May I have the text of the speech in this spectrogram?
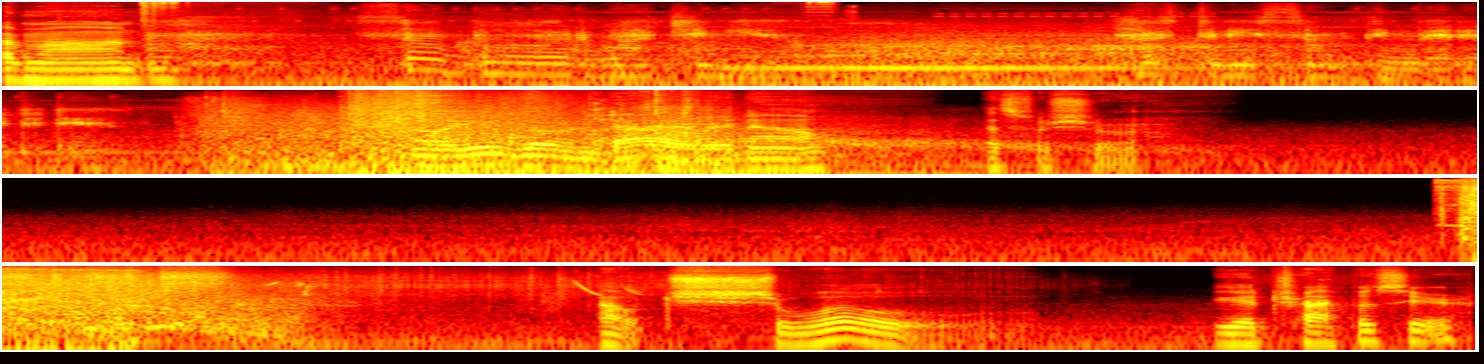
Come on. To be something better to do. Oh, you're going to die right now. That's for sure. Ouch. Whoa. You gonna trap us here?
